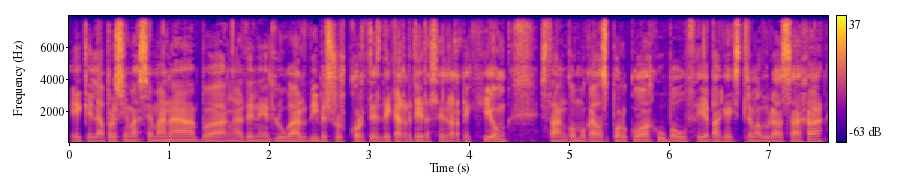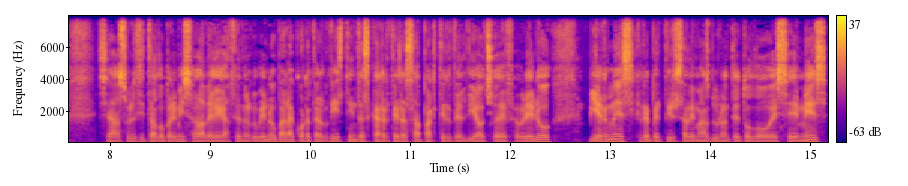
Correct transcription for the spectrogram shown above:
eh, que la próxima semana van a tener lugar diversos cortes de carreteras en la región. Están convocadas por COA, JUPA, UCE y APAC Extremadura Saja. Se ha solicitado permiso a la delegación del Gobierno para cortar distintas carreteras a partir del día 8 de febrero, viernes, y repetirse además durante todo ese mes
